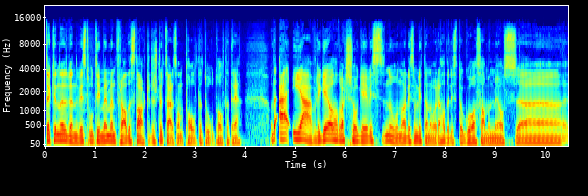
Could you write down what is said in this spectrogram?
Det er ikke nødvendigvis to timer, men fra det starter til slutt, så er det sånn tolv til to, tolv til tre. Og det er jævlig gøy, og det hadde vært så gøy hvis noen av liksom lytterne våre hadde lyst til å gå sammen med oss. øh,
